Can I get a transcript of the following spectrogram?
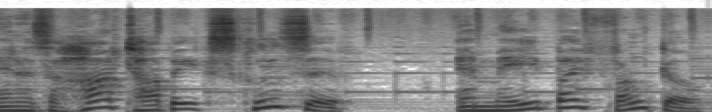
And it's a Hot Topic exclusive and made by Funko.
